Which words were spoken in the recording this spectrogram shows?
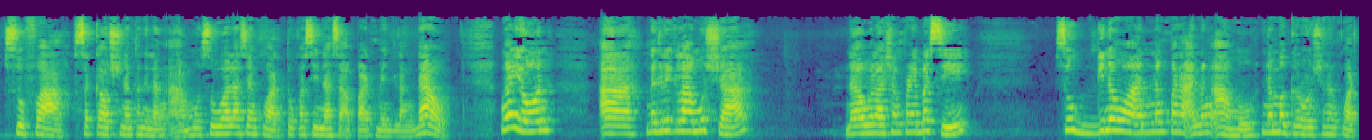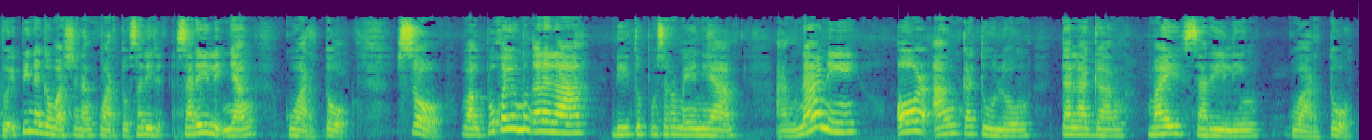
sofa, sa couch ng kanilang amo. So, wala siyang kwarto kasi nasa apartment lang daw. Ngayon, uh, nagreklamo siya na wala siyang privacy. So, ginawa ng paraan ng amo na magkaroon siya ng kwarto. Ipinagawa siya ng kwarto, sarili, sarili niyang kwarto. So, wag po kayong mag-alala dito po sa Romania. Ang nani or ang katulong talagang may sariling kwarto.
